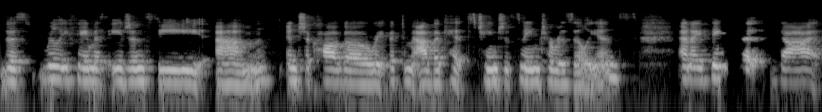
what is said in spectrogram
this really famous agency um, in Chicago, Rape Victim Advocates, changed its name to Resilience, and I think that that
